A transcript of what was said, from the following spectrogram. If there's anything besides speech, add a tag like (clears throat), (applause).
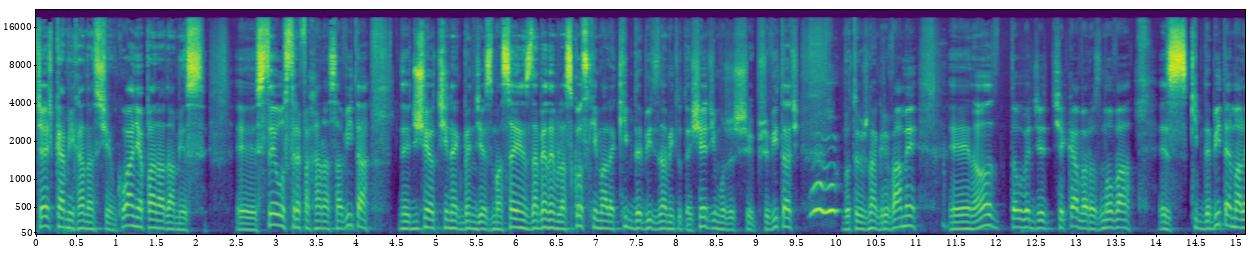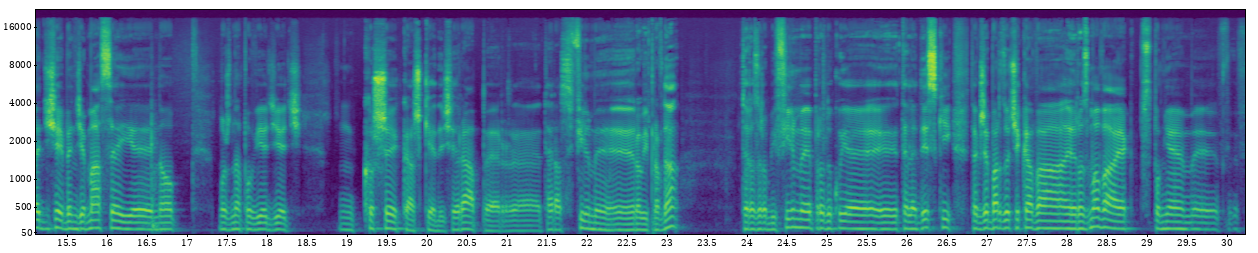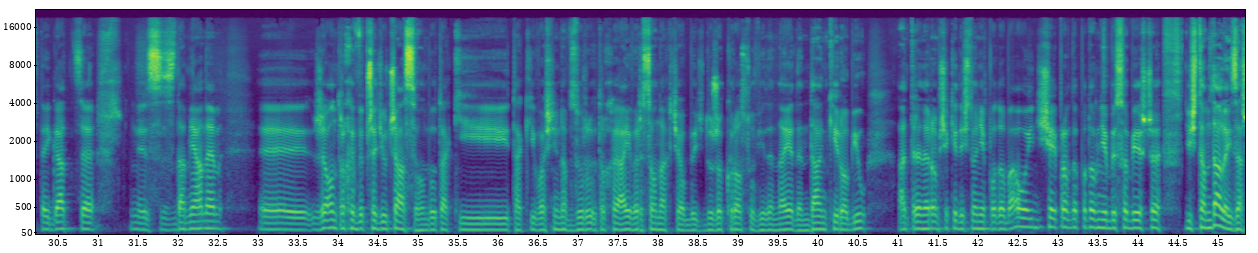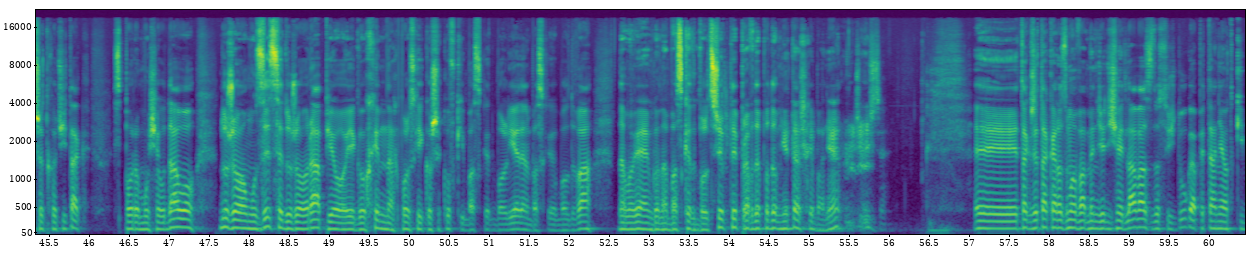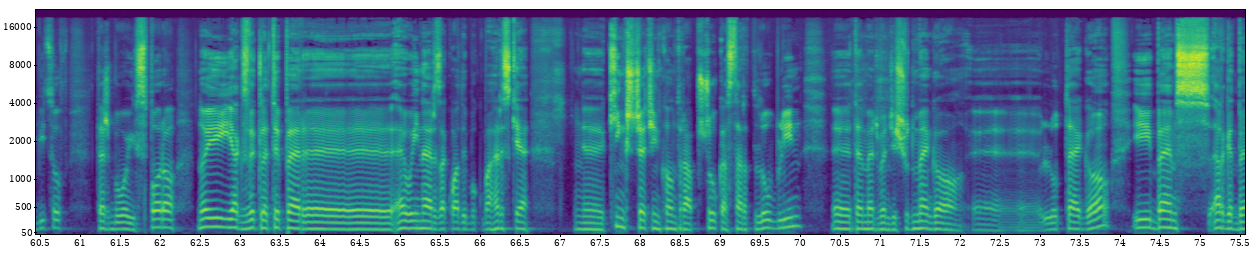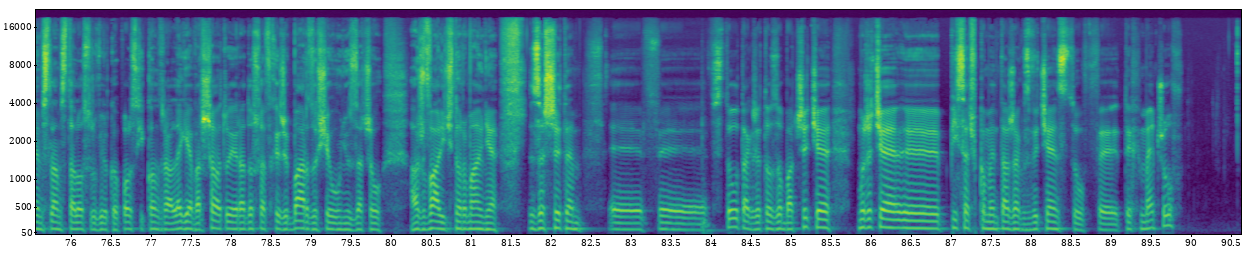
Cześć, Kamil Hanas się kłania, pan Adam jest y, z tyłu, strefa Hanasa wita. Y, Dzisiaj odcinek będzie z Masejem, z Damianem Laskowskim, ale the Beat z nami tutaj siedzi, możesz się przywitać, bo to już nagrywamy. Y, No, to będzie ciekawa rozmowa z Keep the Beatem, ale dzisiaj będzie Masej, no, można powiedzieć, mm, koszykarz kiedyś, raper, teraz filmy robi, prawda? Teraz robi filmy, produkuje y, teledyski, także bardzo ciekawa y, rozmowa, jak wspomniałem y, w, tej gadce z, z Damianem, że on trochę wyprzedził czasy. On był taki, taki właśnie na wzór trochę Iversona, chciał być dużo crossów jeden na jeden, danki robił, a trenerom się kiedyś to nie podobało i dzisiaj prawdopodobnie by sobie jeszcze gdzieś tam dalej zaszedł, choć i tak sporo mu się udało. Dużo o muzyce, dużo o rapie, o jego hymnach polskiej koszykówki, basketball 1, basketball 2. Namawiałem go na basketball 3, ty prawdopodobnie też chyba, nie? Oczywiście. Yy, także taka rozmowa będzie dzisiaj dla Was, dosyć długa. Pytania od kibiców, też było ich sporo. No i jak zwykle typer yy, e-winner, zakłady bukmacherskie. Yy, King Szczecin kontra Pszczółka Start Lublin. Yy, Ten mecz będzie 7 yy, lutego. I BM, Arget BM Slam Stal Ostrów Wielkopolski kontra Legia Warszawa. Tutaj Radosław Chyży bardzo się uniósł, zaczął aż walić normalnie zeszytem w, w stół, także to zobaczycie. Możecie pisać w komentarzach zwycięzców tych meczów.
